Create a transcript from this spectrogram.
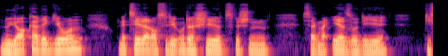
New Yorker Region und erzählt halt auch so die Unterschiede zwischen, ich sag mal, eher so die, die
